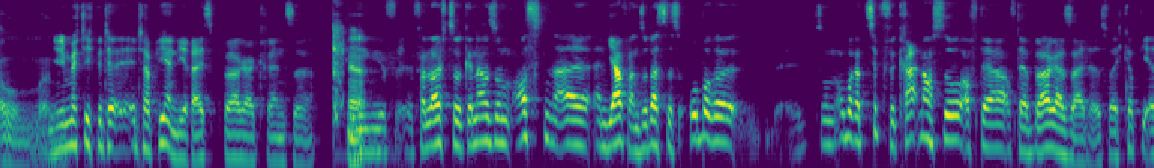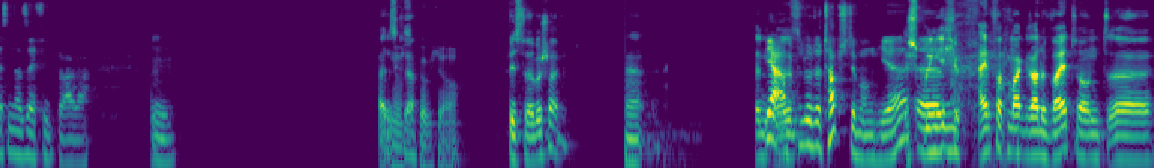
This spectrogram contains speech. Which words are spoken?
Oh Mann. Die möchte ich bitte etablieren, die Reis-Burger-Grenze. Die Ja. verläuft so genau so im Osten äh, in Japan, sodass das obere, äh, so ein oberer Zipfel gerade noch so auf der, auf der Burger-Seite ist, weil ich glaube, die essen da sehr viel Burger. Hm. Alles Das klar. glaube ich auch. Wissen wir Bescheid. ja. Dann Ja, äh, absolute Top-Stimmung hier. springe ich Ähm, einfach mal gerade weiter und äh,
